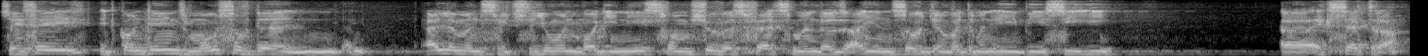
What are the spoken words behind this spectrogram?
So he says it contains most of the elements which the human body needs from sugars, fats, minerals, iron, sodium, vitamin A, B, C, uh, etc.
